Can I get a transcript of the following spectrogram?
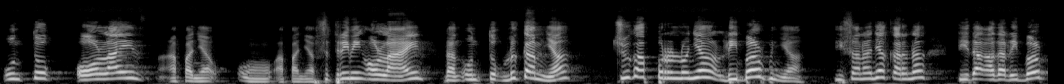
untuk online apanya oh, apanya streaming online dan untuk rekamnya juga perlunya reverbnya. Di sananya karena tidak ada reverb,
